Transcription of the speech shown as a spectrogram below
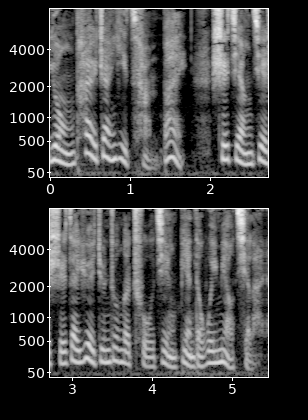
永泰战役惨败，使蒋介石在粤军中的处境变得微妙起来。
